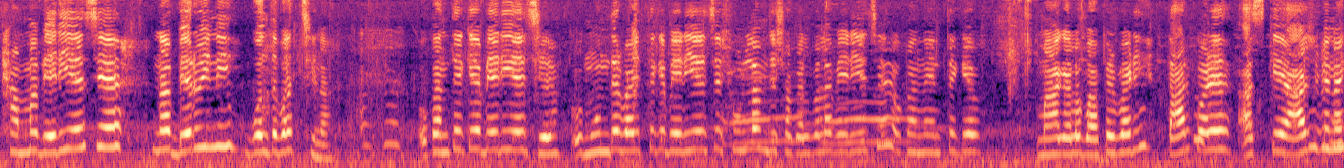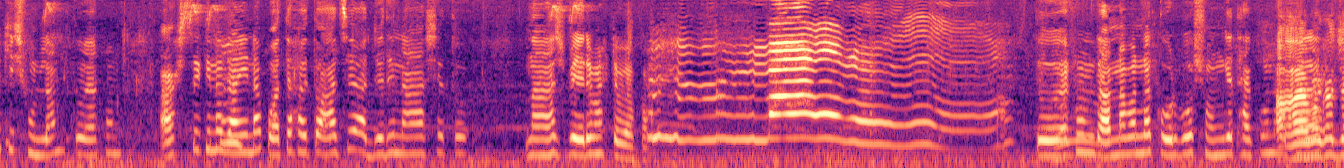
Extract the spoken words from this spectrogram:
ঠাম্মা বেরিয়েছে? না, বেরোয়নি, বলতে পারছি না। ওখান থেকে বেরিয়েছে ও মুন্দের বাড়ি থেকে বেরিয়েছে শুনলাম যে সকালবেলা বেরিয়েছে ওখানে থেকে মা গেল বাপের বাড়ি। তারপরে আজকে আসবে না কি শুনলাম তো এখন আসছে কিনা জানি না পথে হয়তো আছে আর যদি না আসে তো না আসবে এরকম একটা ব্যাপার। তো এখন রান্না বান্না করব সঙ্গে থাকুন আমার কাছে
